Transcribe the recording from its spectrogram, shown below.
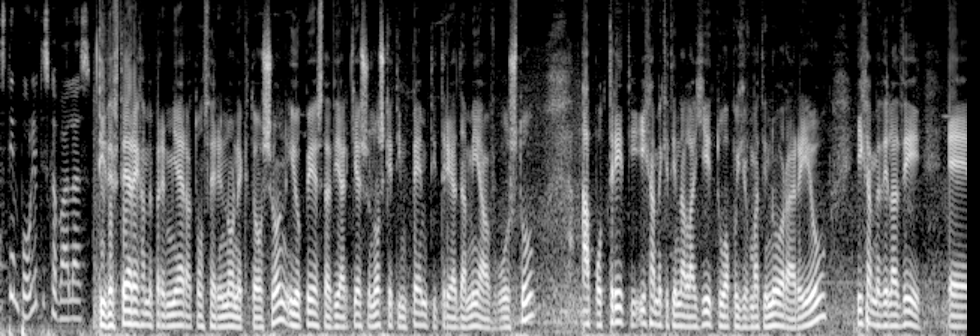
στην πόλη της Καβάλας. Τη Δευτέρα είχαμε πρεμιέρα των θερινών εκτόσεων, οι οποίες θα διαρκέσουν ω και την 5η 31 Αυγούστου. Από Τρίτη είχαμε και την αλλαγή του απογευματινού ωραρίου. Είχαμε δηλαδή ε,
